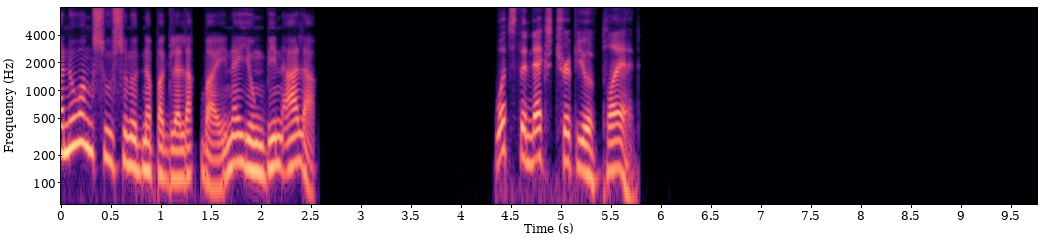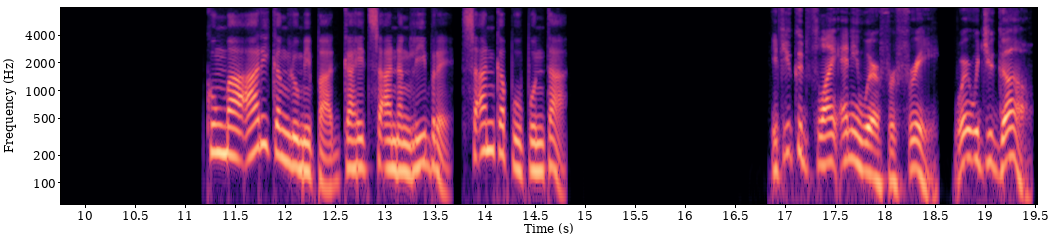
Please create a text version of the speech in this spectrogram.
Ano ang susunod na paglalakbay na iyong binalak? What's the next trip you have planned? Kung maaari kang lumipad kahit saan ng libre, saan ka pupunta? If you could fly anywhere for free, where would you go?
